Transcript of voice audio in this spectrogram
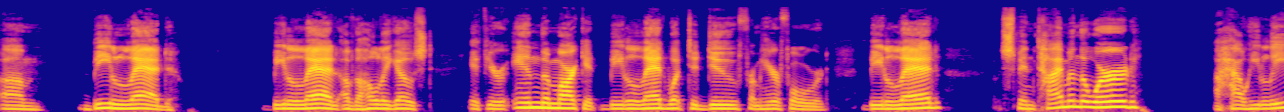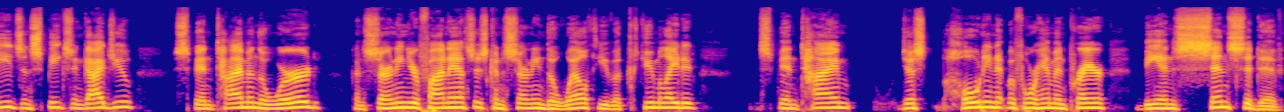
Um, be led, be led of the Holy Ghost if you're in the market, be led what to do from here forward. Be led, spend time in the Word, uh, how He leads and speaks and guides you. Spend time in the Word concerning your finances, concerning the wealth you've accumulated. Spend time just holding it before Him in prayer, being sensitive,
